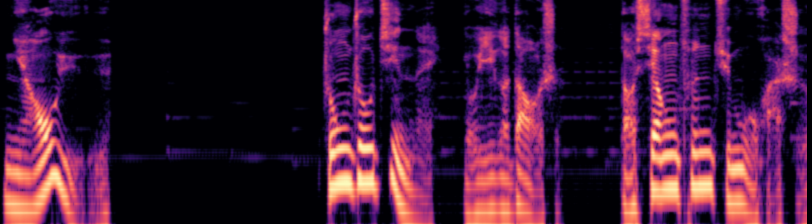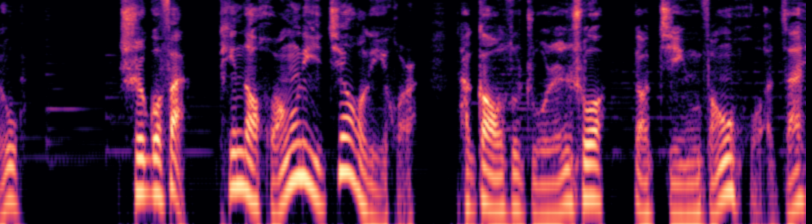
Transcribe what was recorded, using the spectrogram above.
鸟语。中州境内有一个道士，到乡村去募化食物。吃过饭，听到黄鹂叫了一会儿，他告诉主人说要谨防火灾。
